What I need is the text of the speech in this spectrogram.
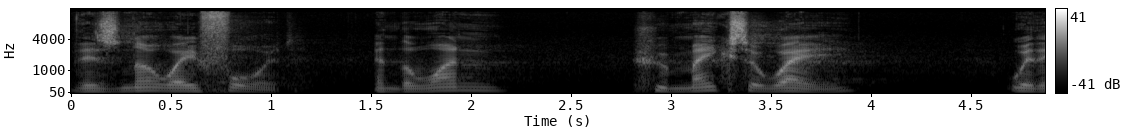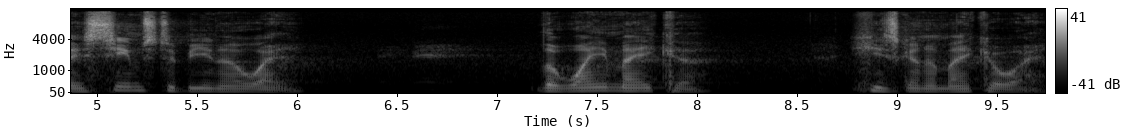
there's no way forward. And the one who makes a way where there seems to be no way, the waymaker, he's going to make a way.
